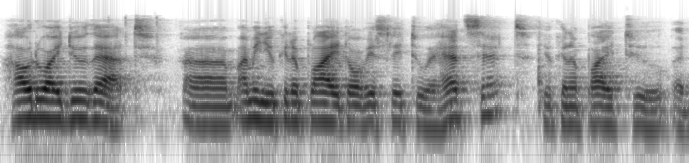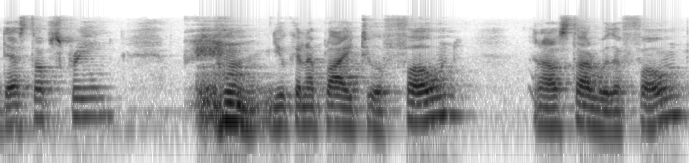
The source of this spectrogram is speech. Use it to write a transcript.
how do I do that um, I mean, you can apply it obviously to a headset. You can apply it to a desktop screen. you can apply it to a phone. And I'll start with a phone.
